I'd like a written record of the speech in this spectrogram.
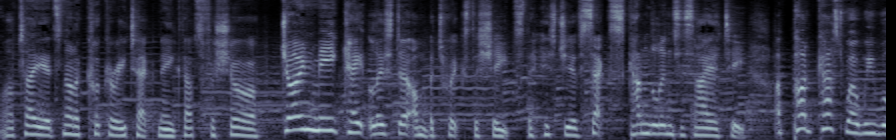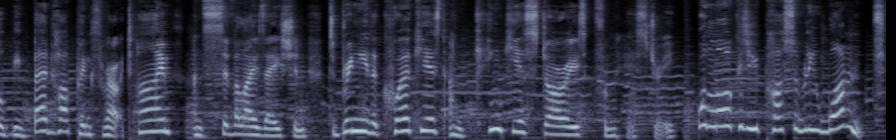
Well, I'll tell you, it's not a cookery technique, that's for sure. Join me, Kate Lister, on Betwixt the Sheets, the history of sex scandal in society, a podcast where we will be bed hopping throughout time and civilization to bring you the quirkiest and kinkiest stories from history. What more could you possibly want?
